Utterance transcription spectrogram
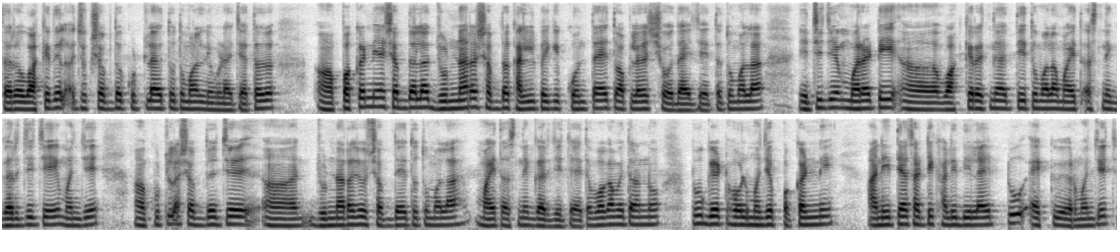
तर वाक्यातील अचूक शब्द कुठला आहे तो तुम्हाला निवडायचा आहे. तर पकडणे या शब्दाला जुळणारा शब्द खालीलपैकी कोणता आहे तो आपल्याला शोधायचा आहे. तर तुम्हाला याची जे मराठी वाक्यरचना आहे ती तुम्हाला माहीत असणे गरजेचे आहे. म्हणजे कुठला शब्दाचे जुडणारा जुळणारा जो शब्द आहे तो तुम्हाला माहीत असणे गरजेचे आहे. तर बघा मित्रांनो टू गेट होल्ड म्हणजे पकडणे आणि त्यासाठी खाली दिलं आहे टू ॲक्युअर म्हणजेच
